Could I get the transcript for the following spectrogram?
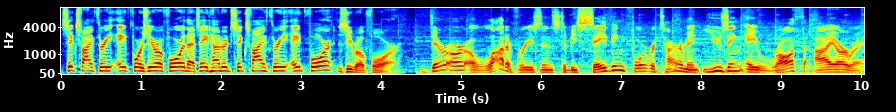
653 8404. That's 800 653 8404. There are a lot of reasons to be saving for retirement using a Roth IRA.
